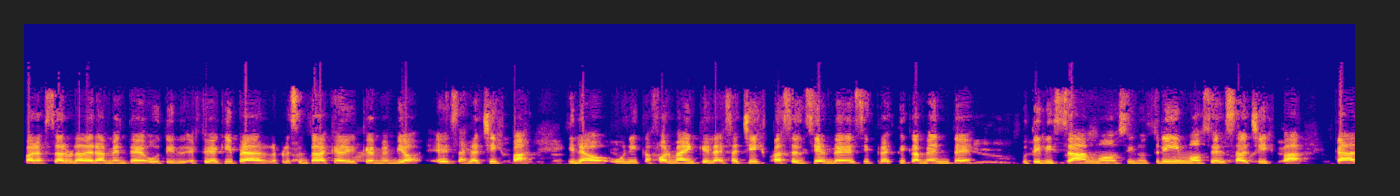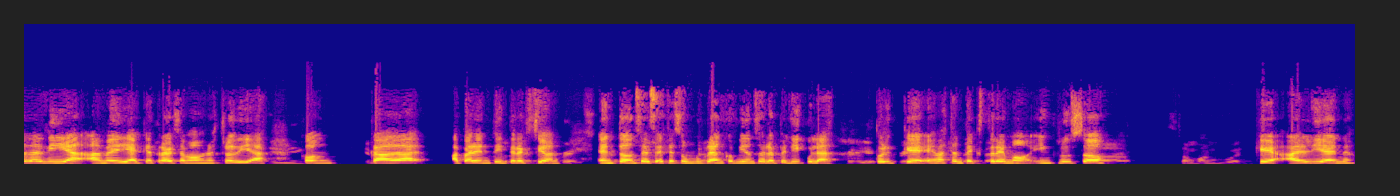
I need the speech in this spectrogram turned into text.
para ser verdaderamente útil. Estoy aquí para representar a aquel que me envió. Esa es la chispa. Y la única forma en que esa chispa se enciende es si prácticamente utilizamos y nutrimos esa chispa cada día a medida que atravesamos nuestro día con cada aparente interacción. Entonces, este es un gran comienzo de la película porque es bastante extremo, incluso que alguien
